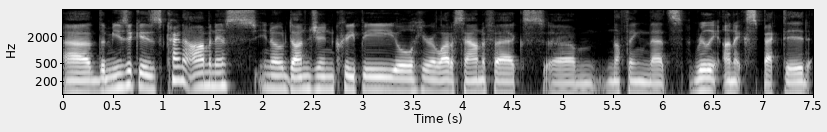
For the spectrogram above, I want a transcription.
uh, the music is kind of ominous, you know, dungeon, creepy. You'll hear a lot of sound effects, um, nothing that's really unexpected.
